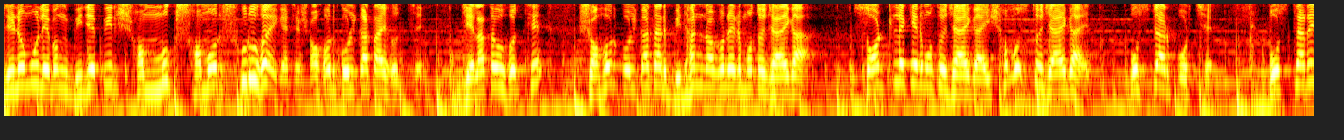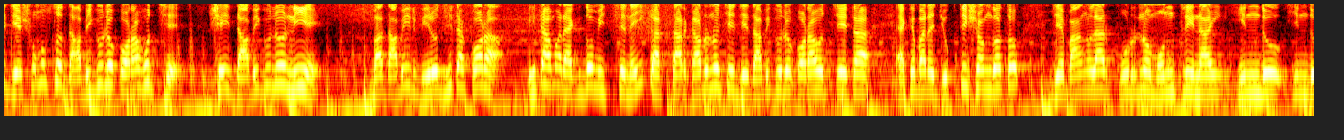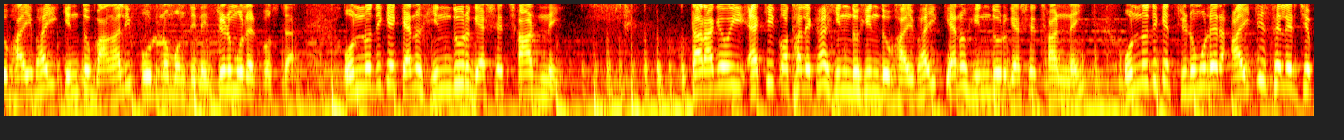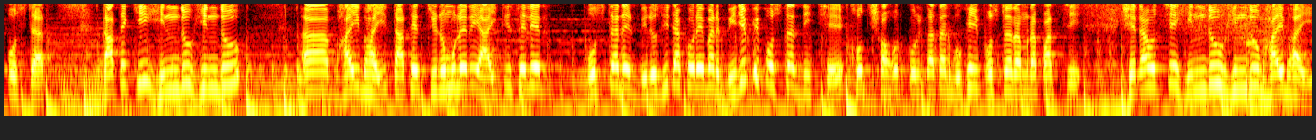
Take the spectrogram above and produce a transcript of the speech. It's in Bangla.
তৃণমূল এবং বিজেপির সম্মুখ সমর শুরু হয়ে গেছে, শহর কলকাতায় হচ্ছে, জেলাতেও হচ্ছে, শহর কলকাতার বিধাননগরের মতো জায়গা, সল্টলেকের মতো জায়গায় এই সমস্ত জায়গায় পোস্টার পড়ছে। পোস্টারে যে সমস্ত দাবিগুলো করা হচ্ছে, সেই দাবিগুলো নিয়ে বা দাবির বিরোধিতা করা, এটা আমার একদম ইচ্ছে নেই, কার, তার কারণ হচ্ছে যে দাবিগুলো করা হচ্ছে, এটা একেবারে যুক্তিসঙ্গত, যে বাংলার পূর্ণ মন্ত্রী নাই, হিন্দু হিন্দু ভাই ভাই, কিন্তু বাঙালি পূর্ণমন্ত্রী নেই, তৃণমূলের পোস্টার। অন্যদিকে কেন হিন্দুর গ্যাসে ছাড় নেই? তার আগে ওই একই কথা লেখা হিন্দু হিন্দু ভাই ভাই, কেন হিন্দুর গ্যাসে ছাড় নেই? অন্যদিকে তৃণমূলের আইটি সেলের যে পোস্টার, তাতে কি হিন্দু হিন্দু ভাই ভাই, তাতে তৃণমূলের এই আইটি সেলের পোস্টারের বিরোধিতা করে এবার বিজেপি পোস্টার দিচ্ছে? খোদ শহর কলকাতার বুকেই পোস্টার আমরা পাচ্ছি। সেটা হচ্ছে হিন্দু হিন্দু ভাই ভাই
